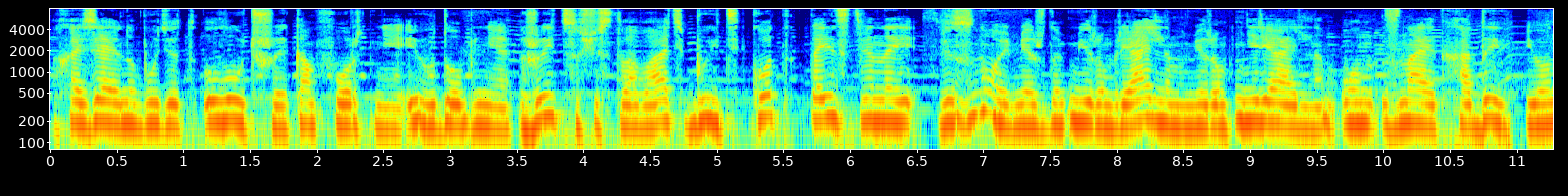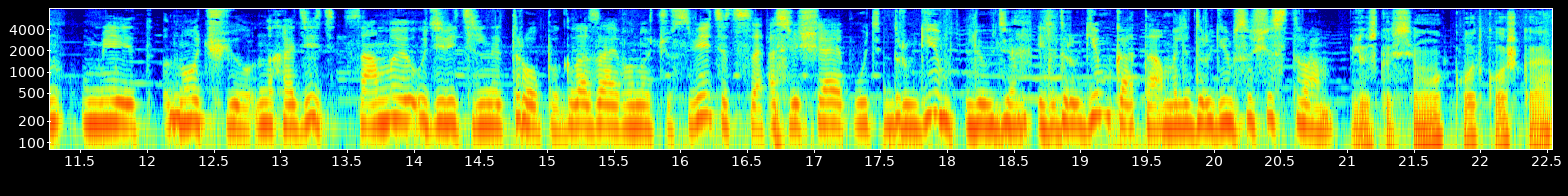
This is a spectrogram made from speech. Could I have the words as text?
хозяину будет лучше, комфортнее и удобнее жить, существовать, быть. Кот таинственный связной между миром реальным и миром нереальным. Он знает ходы, и он умеет ночью находить самые удивительные тропы. Глаза его ночью светятся, освещая путь другим людям или другим котам, или другим существам. Плюс ко всему, кот-кошка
